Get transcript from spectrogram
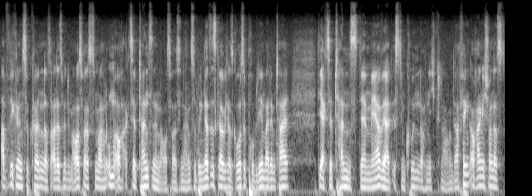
abwickeln zu können, das alles mit dem Ausweis zu machen, um auch Akzeptanz in den Ausweis hineinzubringen. Das ist, glaube ich, das große Problem bei dem Teil. Die Akzeptanz, der Mehrwert ist dem Kunden noch nicht klar. Und da fängt auch eigentlich schon das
